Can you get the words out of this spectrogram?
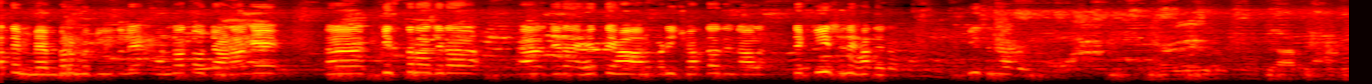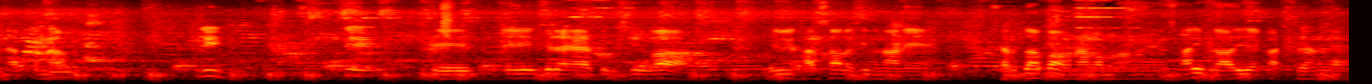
ਅਤੇ ਮੈਂਬਰ ਮੌਜੂਦ ਨੇ। ਉਹਨਾਂ ਤੋਂ ਜਾਣਾਂਗੇ ਕਿਸ ਤਰ੍ਹਾਂ ਜਿਹੜਾ ਜਿਹੜਾ ਇਹ ਤਿਹਾਰ ਬੜੀ ਸ਼ਰਧਾ ਦੇ ਨਾਲ ਤੇ ਕੀ ਸੁਨੇਹਾ ਦੇਣਾ ਚਾਹੁੰਦੇ ਕੀ ਸੁਨੇਹਾ ਦੇਣਾ ਜੀ। ਤੇ ਤੇ ਇਹ ਜਿਹੜਾ ਹੈ ਤੁਲਸੀ ਵਿਵਾਹ ਜਿਵੇਂ ਹਰ ਸਾਲ ਅਸੀਂ ਮਨਾਉਂਦੇ ਹਾਂ ਸ਼ਰਧਾ ਭਾਵਨਾ ਨਾਲ ਮਨਾਉਂਦੇ ਹਾਂ ਸਾਰੀ ਬਰਾਦਰੀ ਦਾ ਇਕੱਠ ਰਹਿੰਦਾ ਹੈ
